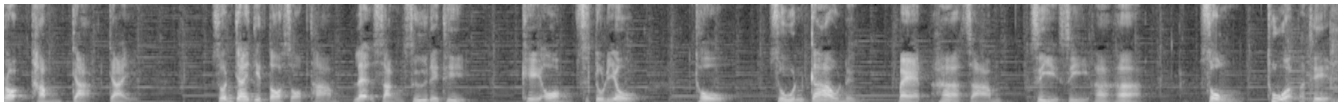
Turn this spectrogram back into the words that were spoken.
เพราะทำจากใจ สนใจติดต่อสอบถามและสั่งซื้อได้ที่ k o m Studio โทร 091 853 4455 ส่งทั่วประเทศ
